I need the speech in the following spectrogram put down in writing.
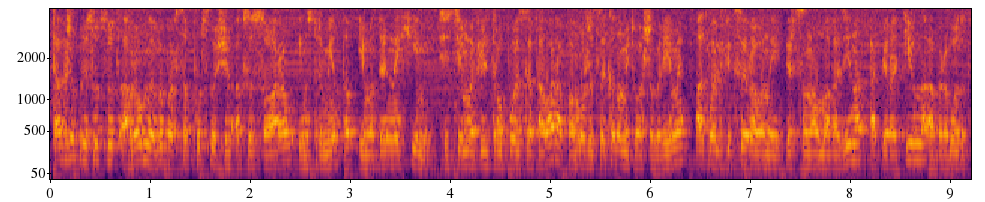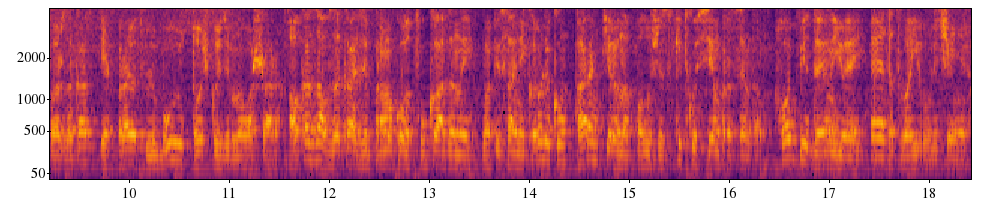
Также присутствует огромный выбор сопутствующих аксессуаров, инструментов и модельной химии. Система фильтров поиска товара поможет сэкономить ваше время, а квалифицированный персонал магазина оперативно обработает ваш заказ и отправит в любую точку земного шара. А указав в заказе промокод, указанный в описании к ролику, гарантированно получит скидку 7%. Хобби DNUA – это твои увлечения.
